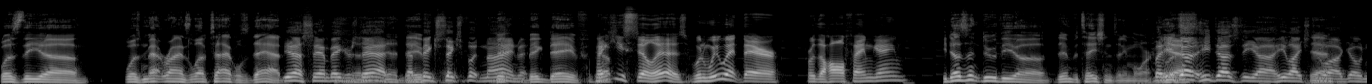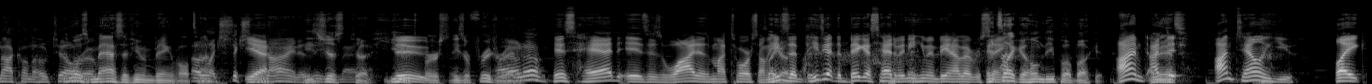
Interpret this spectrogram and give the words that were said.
was the uh, was Matt Ryan's left tackle's dad. Yeah, Sam Baker's Uh, dad. yeah, that Dave- big six foot nine. Big, Big Dave. I think he still is. When we went there for the Hall of Fame game, He doesn't do the uh, the invitations anymore. But he Yeah. does. He does the. Uh, he likes to Yeah. uh, go knock on the hotel the most room. massive human being of all I time. was like six Yeah. nine. He's just a huge Dude. person. He's a I refrigerator. I don't know. his head is as wide as my torso. I mean, It's he's like a, he's got the biggest head of any human being I've ever seen. It's like a Home Depot bucket. I'm I I'm, mean, di- it's- I'm telling you, like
